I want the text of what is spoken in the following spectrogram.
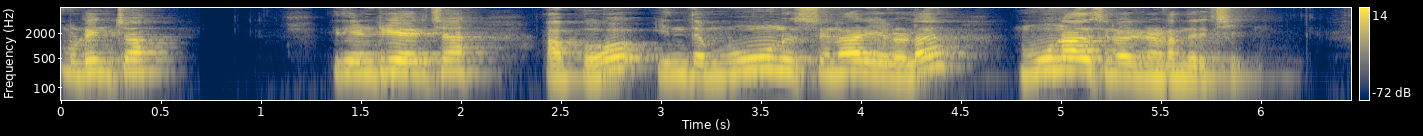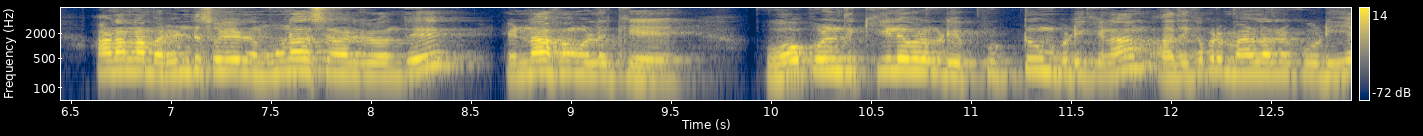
முடிஞ்சா? இது என்ட்ரி ஆயிடுச்சா அப்போது இந்த மூணு சினாரியோவில் மூணாவது சினாரியோ நடந்துருச்சு. ஆனால் நம்ம ரெண்டு சொல்லியிருந்த மூணாவது சினாரியோ வந்து என்னாகும் உங்களுக்கு? ஓப்பன்லேருந்து கீழே வரக்கூடிய புட்டும் பிடிக்கலாம். அதுக்கப்புறம் மேலே வரக்கூடிய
